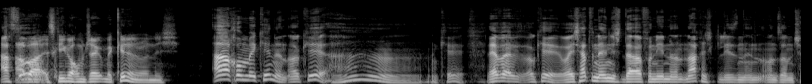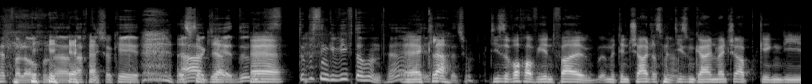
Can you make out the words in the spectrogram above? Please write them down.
ach so, Aber es ging doch um Jacob McKinnon, oder nicht? Ach, um McKinnon, okay. Ah, okay. Ja, weil, okay, weil ich hatte nämlich da von Ihnen eine Nachricht gelesen in unserem Chatverlauf und da dachte ich, okay, Das ah, stimmt, okay, ja. du, du, Äh, bist, du bist ein gewiefter Hund. Ja, Äh, klar. Diese Woche auf jeden Fall mit den Chargers, mit Ja. diesem geilen Matchup gegen die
